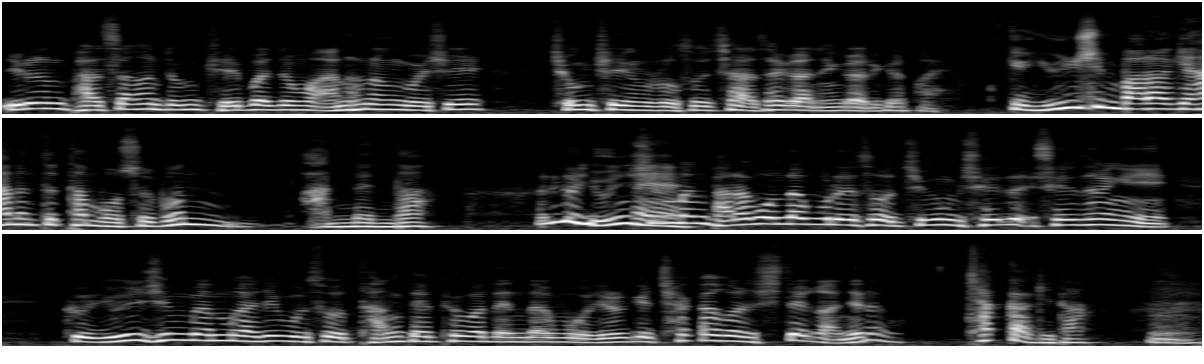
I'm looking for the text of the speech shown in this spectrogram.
이런 발상은 좀 제발 좀 안 하는 것이 정치인으로서 자세가 아닌가 이렇게 봐요. 그러니까 윤심 바라게 하는 듯한 모습은 안 된다. 그러니까 윤심만 네. 바라본다고 그래서 지금 세, 세상이 그 윤심만 가지고서 당 대표가 된다고 이렇게 착각할 시대가 아니라고. 착각이다. 음.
